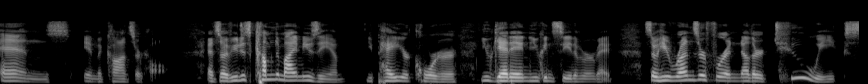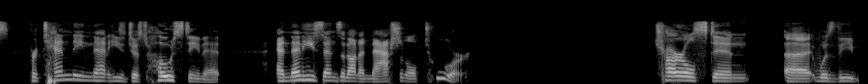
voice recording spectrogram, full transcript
ends in the concert hall. And so if you just come to my museum, you pay your quarter, you get in, you can see the mermaid. So he runs her for another two weeks, pretending that he's just hosting it. And then he sends it on a national tour Charleston uh, was the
